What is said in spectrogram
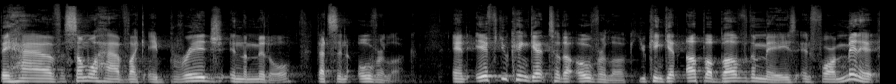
they have, some will have like a bridge in the middle that's an overlook. And if you can get to the overlook, you can get up above the maze, and for a minute,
